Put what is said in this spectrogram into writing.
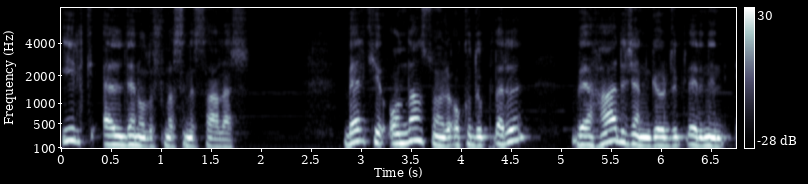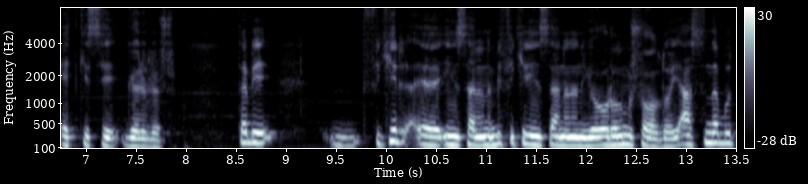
ilk elden oluşmasını sağlar. Belki ondan sonra okudukları ve haricen gördüklerinin etkisi görülür. Tabi fikir e, insanının, bir fikir insanının yoğrulmuş olduğu, aslında bu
